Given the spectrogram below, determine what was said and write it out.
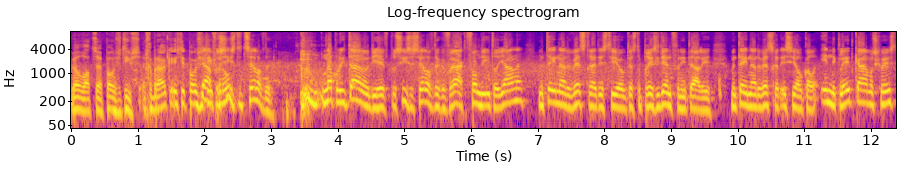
wel wat eh, positiefs gebruiken. Is dit positief Ja, precies genoeg? hetzelfde. Napolitano die heeft precies hetzelfde gevraagd van de Italianen. Meteen na de wedstrijd is hij ook, dat is de president van Italië... meteen na de wedstrijd is hij ook al in de kleedkamers geweest.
